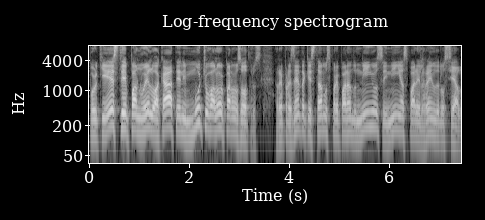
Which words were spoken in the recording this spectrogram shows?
porque este panuelo acá tem muito valor para nós outros. Representa que estamos preparando ninhos e ninhas para o reino dos céus.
